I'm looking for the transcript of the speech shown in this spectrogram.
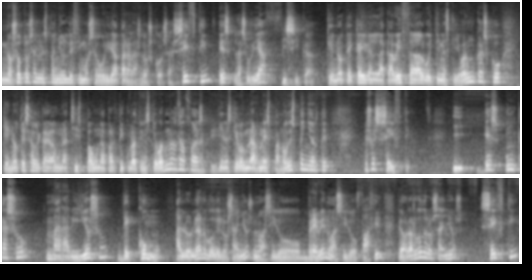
Nosotros en español decimos seguridad para las dos cosas. Safety es la seguridad física, que no te caiga en la cabeza algo y tienes que llevar un casco, que no te salga una chispa o una partícula, tienes que llevar unas gafas, tienes que llevar un arnés para no despeñarte. Eso es safety. Y es un caso maravilloso de cómo a lo largo de los años, no ha sido breve, no ha sido fácil, pero a lo largo de los años safety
